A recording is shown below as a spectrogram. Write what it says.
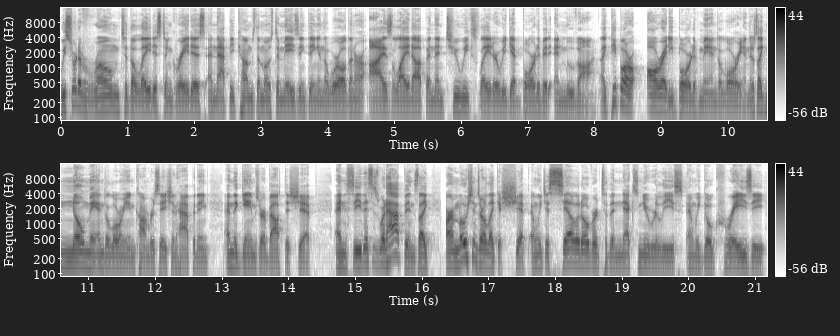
we sort of roam to the latest and greatest, and that becomes the most amazing thing in the world, and our eyes light up, and then two weeks later, we get bored of it and move on. Like, people are already bored of Mandalorian. There's like no Mandalorian conversation happening, and the games are about to ship. And see, this is what happens. Like our emotions are like a ship, and we just sail it over to the next new release, and we go crazy,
